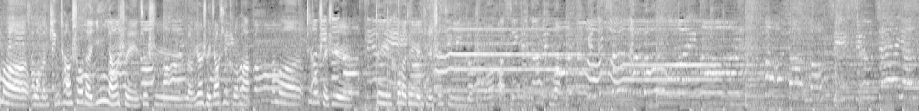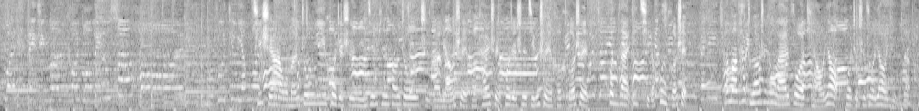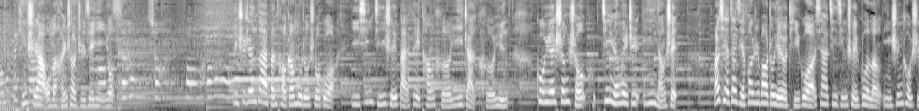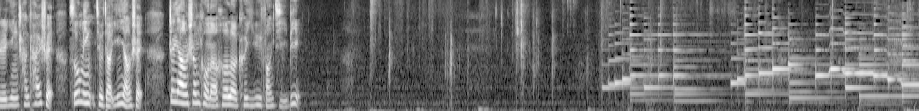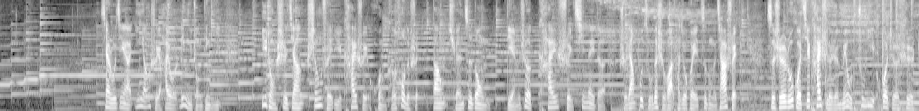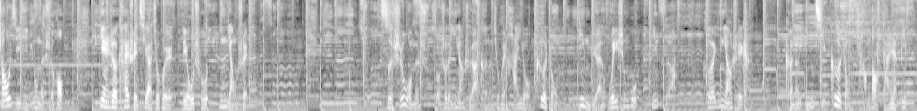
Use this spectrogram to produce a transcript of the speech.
那么我们平常说的阴阳水就是冷热水交替喝吗？那么这种水是对喝了对人体的身体实啊，我们中医或者是民间偏方中指的凉水和开水，或者是井水和河水混在一起的混合水。那么它主要是用来做调药或者是做药引子，平时啊我们很少直接饮用。李时珍在《本草纲目》中说过：“以心吉水百沸汤和一盏和云，故曰生熟。今人谓之阴阳水。”而且在《解放日报》中也有提过，夏季井水过冷，饮牲口时应掺开水，俗名就叫阴阳水。这样牲口呢喝了可以预防疾病。现如今啊，阴阳水还有另一种定义，一种是将生水与开水混合后的水，当全自动点热开水器内的水量不足的时候啊，它就会自动的加水。此时如果接开水的人没有注意，或者是着急饮用的时候，电热开水器啊就会流出阴阳水。此时我们所说的阴阳水啊，可能就会含有各种。病原微生物，因此啊，喝阴阳水可能引起各种肠道感染病。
